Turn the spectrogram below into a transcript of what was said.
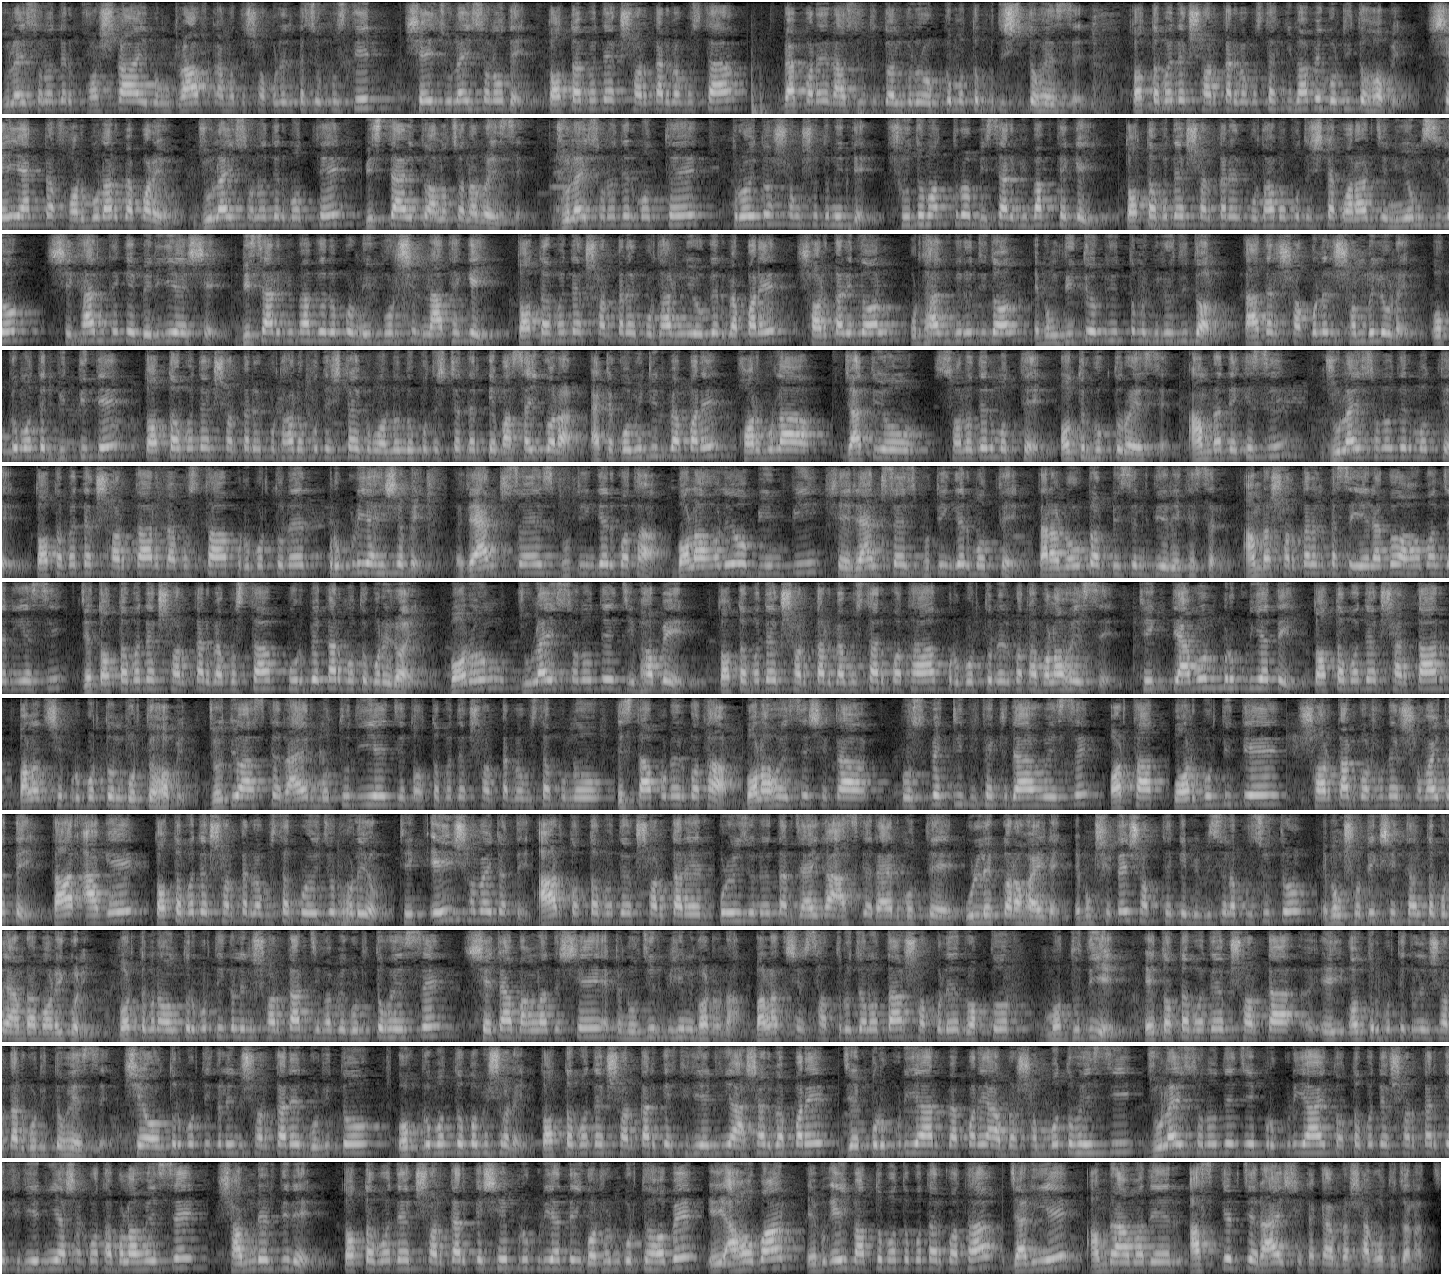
জুলাই সনদের খসড়া এবং ড্রাফট আমাদের সকলের কাছে উপস্থিত। সেই জুলাই সনদে তত্ত্বাবধায়ক সরকার ব্যবস্থা ব্যাপারে রাজনৈতিক দলগুলোর ঐক্যমত্য প্রতিষ্ঠিত হয়েছে। তত্ত্বাবধায়ক সরকার ব্যবস্থা কীভাবে গঠিত হবে? সেই একটা ফর্মুলার ব্যাপারেও জুলাই সনদের মধ্যে বিস্তারিত আলোচনা রয়েছে। জুলাই সনদের মধ্যে ত্রয়োদশ সংশোধনীতে শুধুমাত্র বিচার বিভাগ থেকেই তত্ত্বাবধায়ক সরকারের প্রধান উপদেষ্টা করার যে নিয়ম ছিল, সেখান থেকে বেরিয়ে এসে বিচার বিভাগের উপর নির্ভরশীল না থেকেই তত্ত্বাবধায়ক সরকারের প্রধান নিয়োগের ব্যাপারে সরকারি দল, প্রধান বিরোধী দল এবং দ্বিতীয় বৃহত্তম বিরোধী দল, তাদের সকলের সম্মিলনে ঐক্যমতের ভিত্তিতে তত্ত্বাবধায়ক সরকারের প্রধান উপদেষ্টা এবং অন্যান্য উপদেষ্টাদেরকে বাছাই করার একটা কমিটির ব্যাপারে ফর্মুলা জাতীয় সনদের মধ্যে অন্তর্ভুক্ত রয়েছে। আমরা দেখেছি জুলাই সনদের মধ্যে তত্ত্বাবধায়ক সরকার ব্যবস্থা প্রবর্তনের প্রক্রিয়া হিসেবে র্যাঙ্ক চয়েস ভোটিং এর কথা বলা হলেও বিএনপি সেই র্যাঙ্ক চয়েস ভোটিং এর মধ্যে তারা নোট অফ ডিসেন্ট দিয়ে রেখেছেন। আমরা সরকারের কাছে এর আগেও আহ্বান জানিয়েছি যে তত্ত্বাবধায়ক সরকার ব্যবস্থা পূর্বেকার মতো করে নয়, বরং জুলাই সনদে যেভাবে তত্ত্বাবধায়ক সরকার ব্যবস্থার কথা, প্রবর্তনের কথা বলা হয়েছে। ঠিক তেমন প্রক্রিয়াতেই তত্ত্বাবধায়ক সরকার বাংলাদেশে প্রবর্তন করতে হবে। যদিও আজকে রায়ের মধ্য দিয়ে যে তত্ত্বাবধায়ক সরকার ব্যবস্থা পুনঃ স্থাপনের কথা বলা হয়েছে, সেটা প্রসপেক্টিভ ইফেক্ট দেওয়া হয়েছে। অর্থাৎ পরবর্তীতে সরকার গঠনের সময়টাতে তার আগে তত্ত্বাবধায়ক সরকার ব্যবস্থার প্রয়োজন হলেও ঠিক এই সময়টাতে আর তত্ত্বাবধায়ক সরকারের প্রয়োজনীয়তার জায়গা আজকে রায়ের মধ্যে উল্লেখ করা হয় নাই। এবং সেটাই সব থেকে বিবেচনা প্রসূত এবং সঠিক সিদ্ধান্ত বলে আমরা মনে করি। বর্তমানে অন্তর্বর্তীকালীন সরকার যেভাবে গঠিত হয়েছে, সেটা বাংলাদেশে একটা নজিরবিহীন ঘটনা। বাংলাদেশের ছাত্র জনতা সকলের রক্তর মধ্য দিয়ে এই তত্ত্বাবধায়ক সরকার, এই অন্তর্বর্তীকালীন সরকার গঠিত হয়েছে। সে অন্তর্বর্তীকালীন সরকারের গঠিত ঐক্যমত্য কমিশনে তত্ত্বাবধায়ক সরকারকে ফিরিয়ে নিয়ে আসার ব্যাপারে যে প্রক্রিয়ার ব্যাপারে আমরা সম্মত হয়েছি, জুলাই সনদে যে প্রক্রিয়ায় তত্ত্বাবধায়ক সরকারকে ফিরিয়ে নিয়ে আসার কথা বলা হয়েছে, সামনের দিনে তত্ত্বাবধায়ক সরকারকে সে প্রক্রিয়াতেই গঠন করতে হবে, এই আহ্বান এবং এই বাধ্যবাধকতার কথা জানিয়ে আমরা আমাদের আজকের যে রায়, সেটাকে আমরা স্বাগত জানাচ্ছি।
